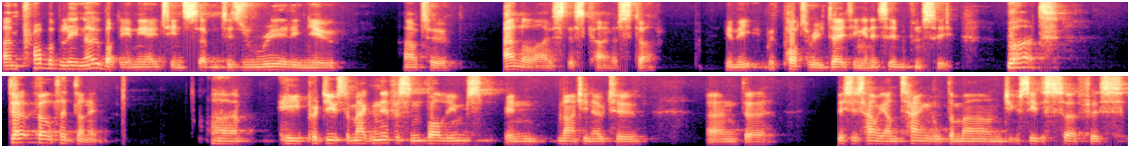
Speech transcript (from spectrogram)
And probably nobody in the 1870s really knew how to analyze this kind of stuff in the, with pottery dating in its infancy. But Dörpfeld had done it. Uh, he produced magnificent volumes in 1902, and uh, this is how he untangled the mound. You can see the surface,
